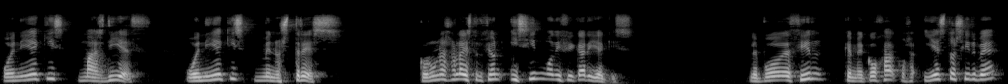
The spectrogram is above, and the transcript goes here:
o en IX más 10, o en IX menos 3, con una sola instrucción y sin modificar IX. Le puedo decir que me coja cosas. Y esto sirve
